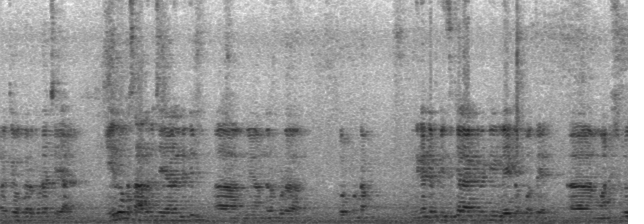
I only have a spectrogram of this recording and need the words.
ప్రతి ఒక్కరు కూడా చేయాలి. ఏదో ఒక సాధన చేయాలనేది మేము అందరం కూడా కోరుకుంటాం. ఎందుకంటే ఫిజికల్ యాక్టివిటీ లేకపోతే మనుషులు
